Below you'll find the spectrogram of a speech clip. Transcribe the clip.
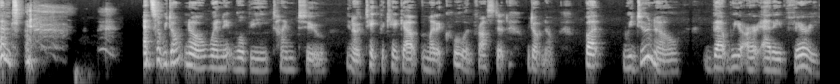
And, and so, we don't know when it will be time to, you know, take the cake out and let it cool and frost it. We don't know. But we do know that we are at a very,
